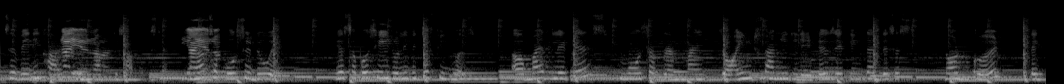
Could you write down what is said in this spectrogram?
It's a very hard Yeah, thing up to some extent. Yeah, you're you're not. supposed to do it. You're supposed to eat only with your fingers. Uh, my relatives, most of them, my joint family relatives, they think that this is not good. Like,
